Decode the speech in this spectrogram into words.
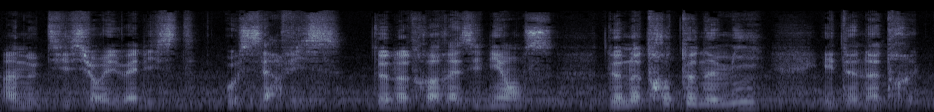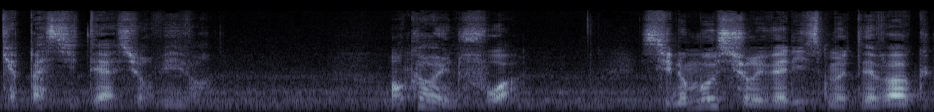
un outil survivaliste au service de notre résilience, de notre autonomie et de notre capacité à survivre? Encore une fois, si le mot survivalisme t'évoque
